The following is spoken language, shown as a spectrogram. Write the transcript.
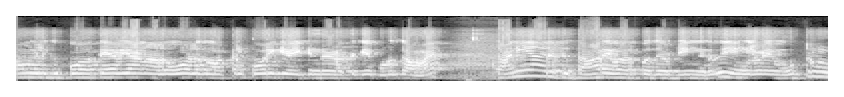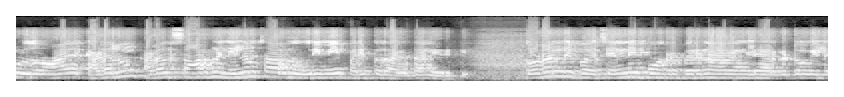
அவங்களுக்கு இப்போ தேவையான அளவோ அல்லது மக்கள் கோரிக்கை வைக்கின்ற இடத்துக்கே கொடுக்காம தனியாருக்கு தாரை வார்ப்பது அப்படிங்கிறது என்பது எங்களுடைய முற்று முழுதுமாக கடலும் கடல் சார்ந்த நிலம் சார்ந்த உரிமையும் பறிப்பதாகத்தான் இருக்கு. தொடர்ந்து இப்ப சென்னை போன்ற பெருநகரங்களா இருக்கட்டும் இல்ல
